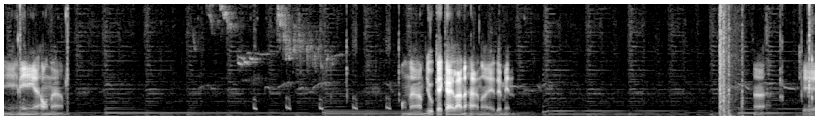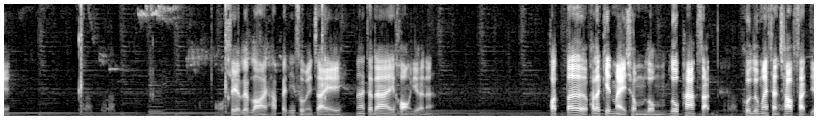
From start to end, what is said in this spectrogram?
นี่นี่ไงห้องน้ำห้องน้ำอยู่ไกลๆร้านอาหารหน่อยเดเมนอ่าโอเค เซฟเรียบร้อยครับ ไปที่ศูนย์วิจัยน่าจะได้ของเยอะนะ พอตเตอร์ภารกิจใหม่ชมรมรูปภาพสัตว์ คุณรู้ไหมฉันชอบสัตว์เ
